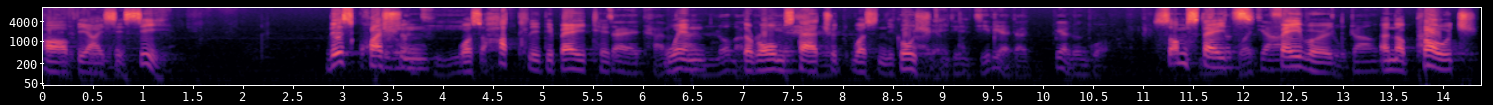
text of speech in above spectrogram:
of the ICC. This question was hotly debated when the Rome Statute was negotiated. Some states favored an approach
